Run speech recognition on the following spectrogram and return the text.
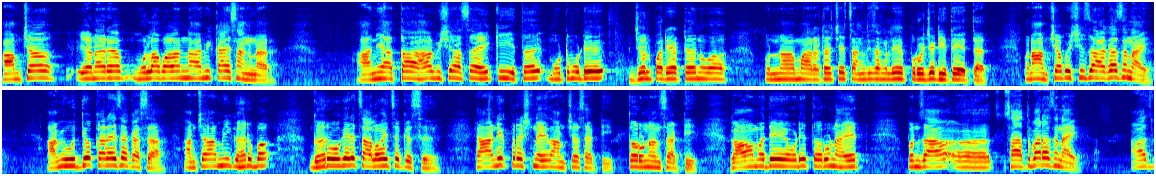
आमच्या येणाऱ्या मुलाबाळांना आम्ही काय सांगणार? आणि आता हा विषय असा आहे की इथं मोठमोठे जलपर्यटन व पुन्हा महाराष्ट्राचे चांगले चांगले प्रोजेक्ट इथे येतात. पण आमच्यापाशी जागाच नाही. आम्ही उद्योग करायचा कसा? आमच्या आम्ही घर ब घर वगैरे चालवायचं कसं? ह्या अनेक प्रश्न आहेत आमच्यासाठी तरुणांसाठी. गावामध्ये एवढे तरुण आहेत पण जा सातबाराच नाही. आज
